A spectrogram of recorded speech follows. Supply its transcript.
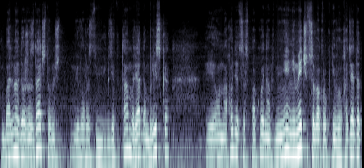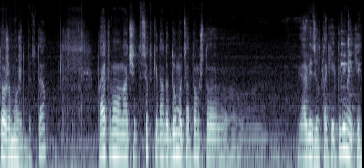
Больной должен знать, что его родственники где-то там, рядом, близко, и он находится в спокойном, не, не мечутся вокруг него, хотя это тоже может быть, да. Поэтому, значит, все-таки надо думать о том, что я видел такие клиники,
